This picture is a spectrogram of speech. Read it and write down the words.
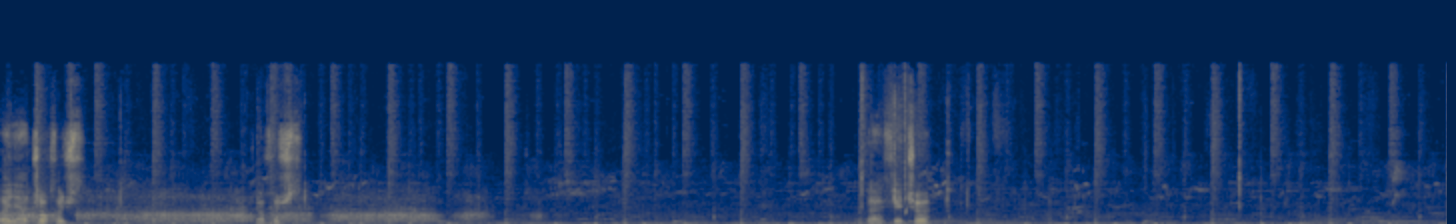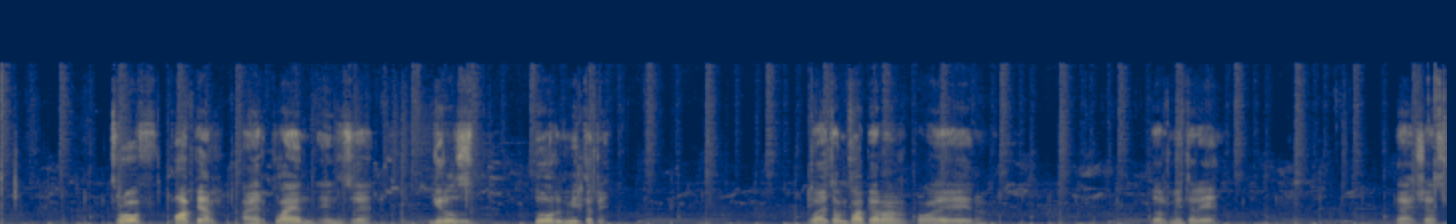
Понятно, что хочет. Что хочет. Так, и чё? Throw paper airplane in the girls dormitory. White on paper airplane. Dormitory. Так, сейчас.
